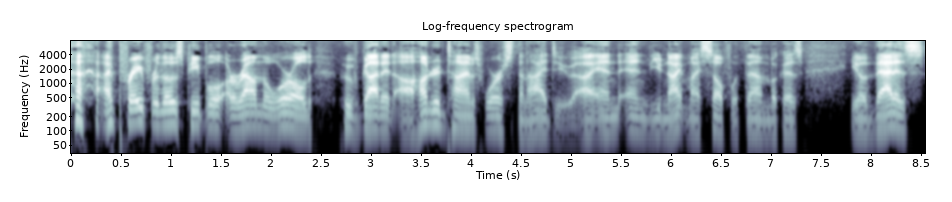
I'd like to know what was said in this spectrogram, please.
I pray for those people around the world who've got it a hundred times worse than I do, uh, and and unite myself with them because, you know, that is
